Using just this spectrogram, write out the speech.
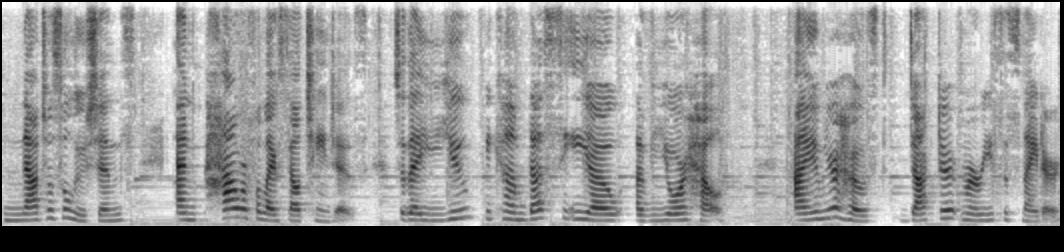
natural solutions and powerful lifestyle changes so that you become the CEO of your health. I am your host, Dr. Mariza Snyder.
